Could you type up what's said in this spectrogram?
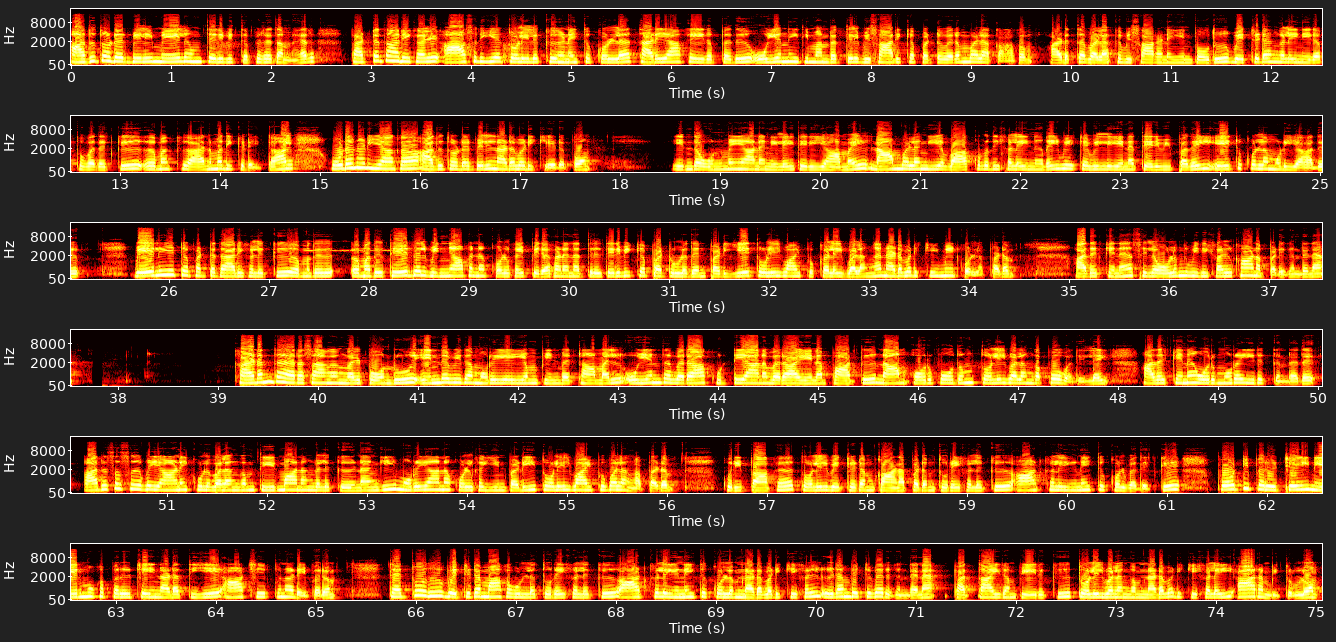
அது தொடர்பில் மேலும் தெரிவித்த பிரதமர் பட்டதாரிகள் ஆசிரியர் தொழிலுக்கு இணைத்துக் கொள்ள தடையாக இருப்பது உயர்நீதிமன்றத்தில் விசாரிக்கப்பட்டு வரும் வழக்காகும். அடுத்த வழக்கு விசாரணையின் போது வெற்றிடங்களை நிரப்புவதற்கு எமக்கு அனுமதி கிடைத்தால் உடனடியாக அது தொடர்பில் நடவடிக்கை எடுப்போம். இந்த உண்மையான நிலை தெரியாமல் நாம் வழங்கிய வாக்குறுதிகளை நிறைவேற்றவில்லை என தெரிவிப்பதை ஏற்றுக்கொள்ள முடியாது. வேலையற்ற பட்டதாரிகளுக்கு எமது எமது தேர்தல் விஞ்ஞாபன கொள்கை பிரகடனத்தில் தெரிவிக்கப்பட்டுள்ளதன்படியே தொழில் வாய்ப்புகளை வழங்க நடவடிக்கை மேற்கொள்ளப்படும். அதற்கென சில ஒழுங்கு விதிகள் காணப்படுகின்றன. கடந்த அரசாங்கங்கள் போன்று எந்தவித முறையையும் பின்பற்றாமல் உயர்ந்தவரா குட்டியானவரா என பார்த்து நாம் ஒருபோதும் தொழில் வழங்கப் போவதில்லை. அதற்கென ஒரு முறை இருக்கின்றது. அரசு சேவை ஆணைக்குழு வழங்கும் தீர்மானங்களுக்கு இணங்கி முறையான கொள்கையின்படி தொழில் வாய்ப்பு வழங்கப்படும். குறிப்பாக தொழில் வெற்றிடம் காணப்படும் துறைகளுக்கு ஆட்களை இணைத்துக் கொள்வதற்கு போட்டி பரீட்சை நேர்முக பரீட்சை நடத்தியே ஆட்சேர்ப்பு நடைபெறும். தற்போது வெற்றிடமாக உள்ள துறைகளுக்கு ஆட்களை இணைத்துக் மேற்கொள்ளும் நடவடிக்கைகள் இடம்பெற்று வருகின்றன. பத்தாயிரம் பேருக்கு தொழில் வழங்கும் நடவடிக்கைகளை ஆரம்பித்துள்ளோம்.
